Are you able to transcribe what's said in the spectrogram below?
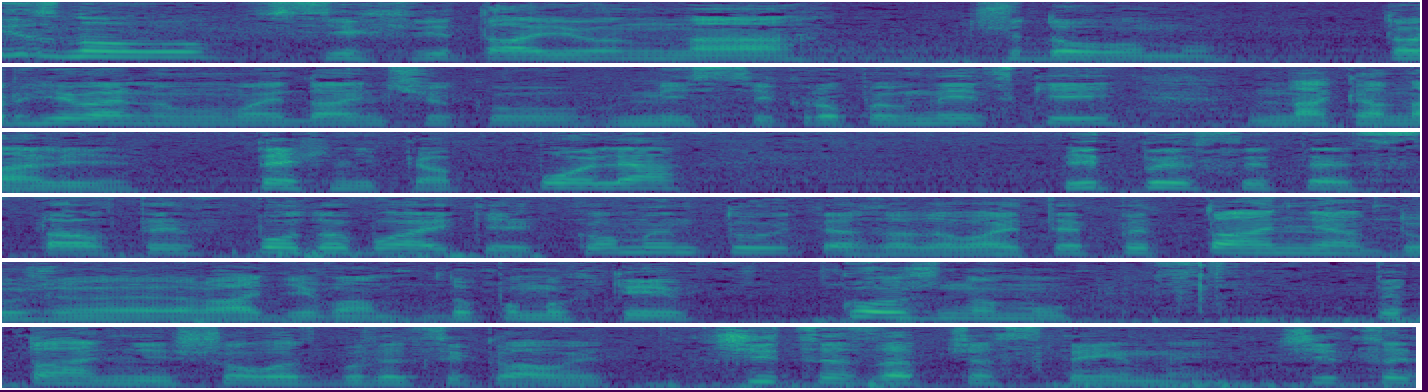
І знову всіх вітаю на чудовому торгівельному майданчику в місті Кропивницький на каналі Техніка Поля. Підписуйтесь, ставте вподобайки, коментуйте, задавайте питання. Дуже раді вам допомогти в кожному питанні, що вас буде цікавить. Чи це запчастини, чи це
